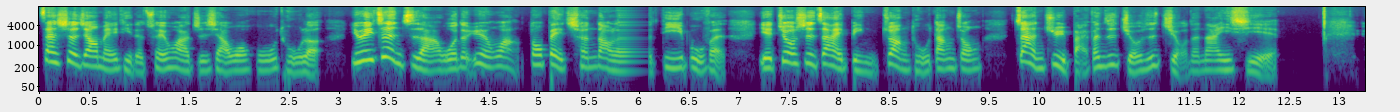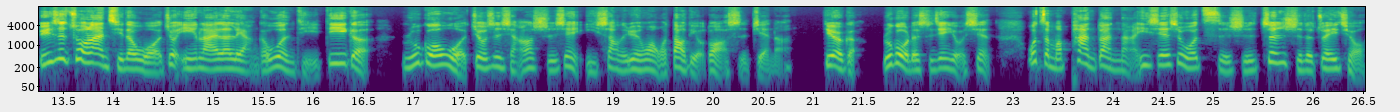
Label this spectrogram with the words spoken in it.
在社交媒体的催化之下，我糊涂了。有一阵子啊，我的愿望都被撑到了第一部分，也就是在饼状图当中占据百分之九十九的那一些。于是错乱期的我就迎来了两个问题：第一个，如果我就是想要实现以上的愿望，我到底有多少时间呢、啊？第二个。如果我的时间有限，我怎么判断哪一些是我此时真实的追求，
